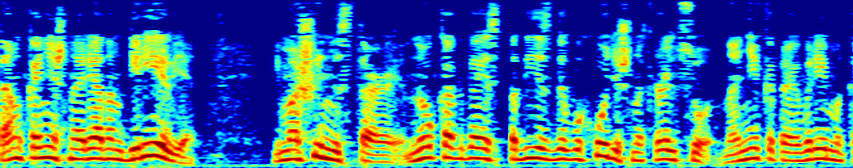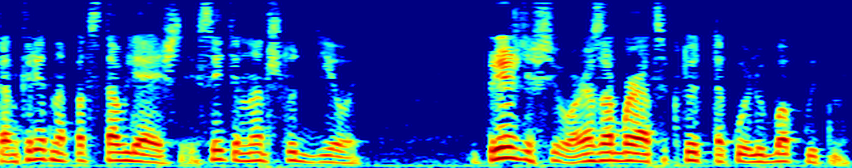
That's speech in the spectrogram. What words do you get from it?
Там, конечно, рядом деревья и машины старые, но когда из подъезда выходишь на крыльцо, на некоторое время конкретно подставляешься, и с этим надо что-то делать. И прежде всего разобраться, кто это такой любопытный.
